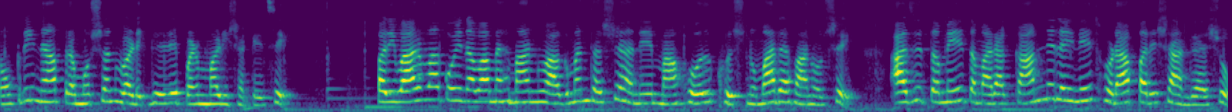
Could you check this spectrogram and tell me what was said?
નોકરીના પ્રમોશન વગેરે પણ મળી શકે છે. પરિવારમાં કોઈ નવા મહેમાનનું આગમન થશે અને માહોલ ખુશનુમા રહેવાનો છે. આજે તમે તમારા કામને લઈને થોડા પરેશાન રહેશો.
